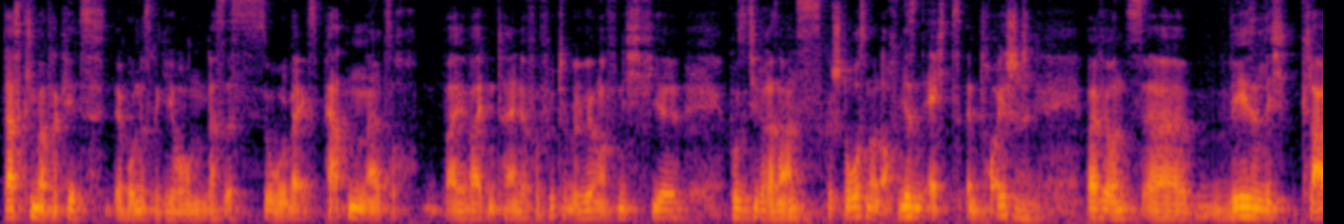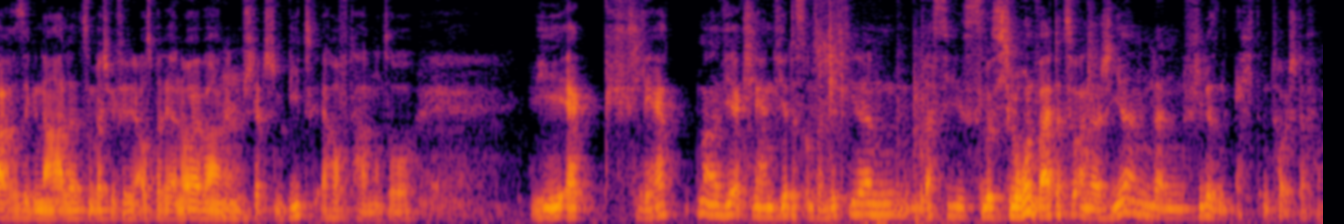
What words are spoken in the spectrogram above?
das Klimapaket der Bundesregierung, das ist sowohl bei Experten als auch bei weiten Teilen der For Future Bewegung auf nicht viel positive Resonanz mhm. gestoßen und auch wir sind echt enttäuscht, mhm. weil wir uns äh, wesentlich klarere Signale zum Beispiel für den Ausbau der Erneuerbaren mhm. im städtischen Gebiet erhofft haben und so. Wie erklärt mal, wie erklären wir das unseren Mitgliedern, dass es sich lohnt, weiter zu engagieren? Denn viele sind echt enttäuscht davon.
